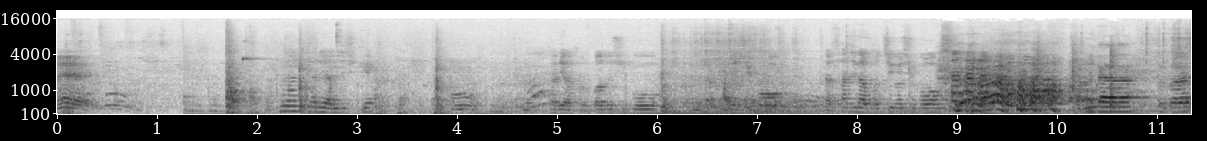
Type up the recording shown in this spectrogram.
네. 편하게 자리에 앉으실게. 다리 앞으로 뻗으시고 내쉬고 자 사진 한번 찍으시고 갑니다. 출발.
